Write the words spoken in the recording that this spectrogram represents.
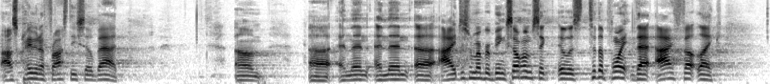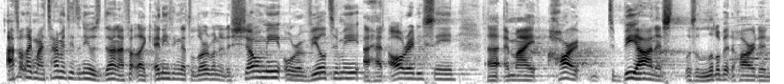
I was craving a frosty so bad. Um, uh, and then, and then uh, I just remember being so homesick. It was to the point that I felt like I felt like my time in Tanzania was done. I felt like anything that the Lord wanted to show me or reveal to me, I had already seen. Uh, and my heart, to be honest, was a little bit hardened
